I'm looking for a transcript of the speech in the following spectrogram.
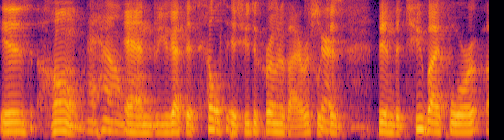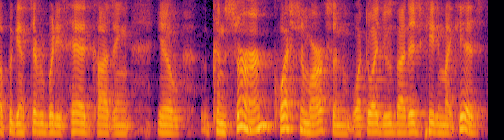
is home. At home. And you got this health issue, the coronavirus, sure. which has been the two by four up against everybody's head, causing you know concern, question marks, and what do I do about educating my kids?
